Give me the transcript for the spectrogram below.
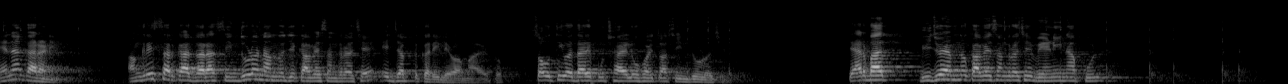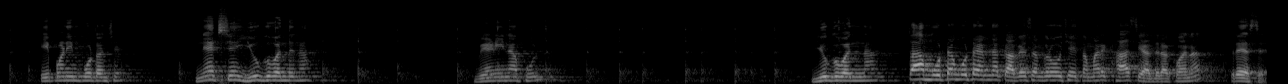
એના કારણે અંગ્રેજ સરકાર દ્વારા સિંધુડો નામનો જે કાવ્ય સંગ્રહ છે, એ જપ્ત કરી લેવામાં આવ્યો હતો. સૌથી વધારે પૂછાયેલું હોય તો આ સિંધુડો છે. ત્યારબાદ બીજો એમનો કાવ્ય સંગ્રહ છે, વેણીના ફૂલ. એ પણ ઇમ્પોર્ટન્ટ છે. નેક્સ્ટ છે, યુગવંદના. વેણીના ફૂલ. યુગવંદના. તો આ મોટા મોટા એમના કાવ્ય સંગ્રહો છે તમારે ખાસ યાદ રાખવાના રહેશે.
